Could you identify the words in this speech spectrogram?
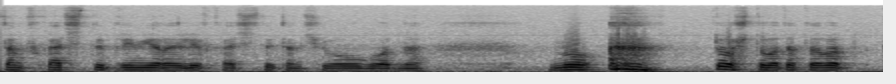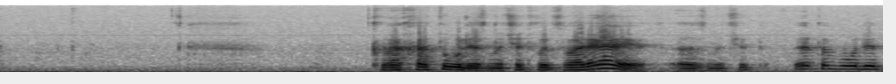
там в качестве примера или в качестве там чего угодно. Но то, что вот это вот крохотули, значит, вытворяет, значит, это будет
